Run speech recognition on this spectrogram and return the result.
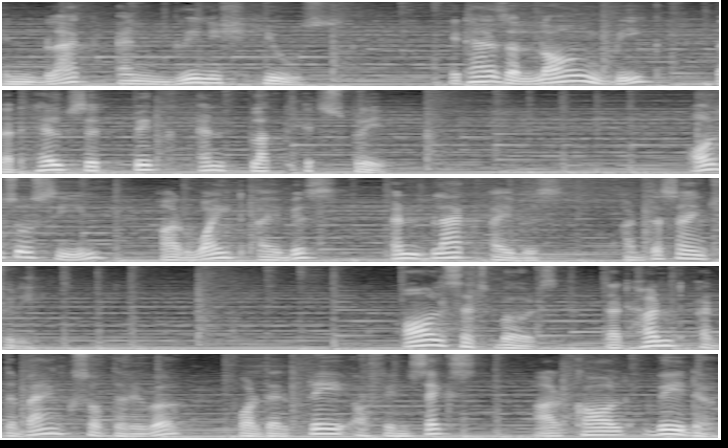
in black and greenish hues. It has a long beak that helps it pick and pluck its prey. Also seen are white ibis and black ibis at the sanctuary. All such birds that hunt at the banks of the river for their prey of insects are called waders.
